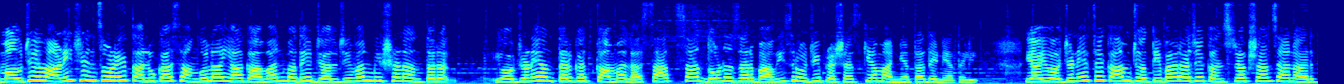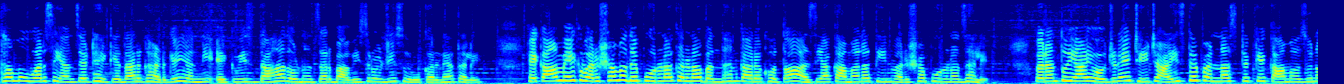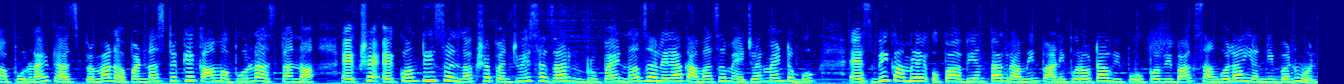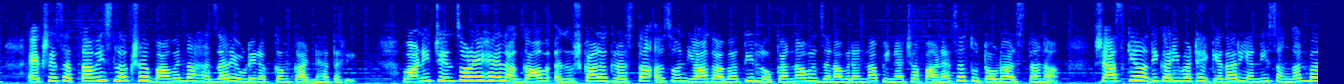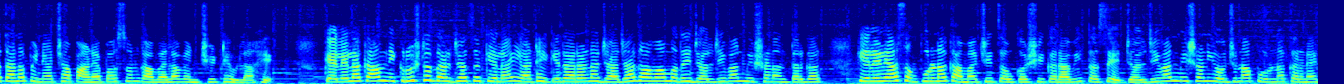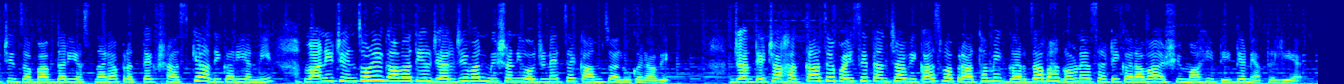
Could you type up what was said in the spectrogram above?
मौजे वाणी चिंचोळे तालुका सांगोला या गावांमध्ये जलजीवन मिशन अंतर्गत योजनेअंतर्गत कामाला सात सात दोन हजार बावीस रोजी प्रशासकीय मान्यता देण्यात आली. या योजनेचे काम ज्योतिबा राजे कन्स्ट्रक्शन्स अँड अर्थ मुव्हर्स यांचे ठेकेदार घाडगे यांनी एकवीस दहा दोन हजार बावीस रोजी सुरू करण्यात आले. हे काम एक वर्षामध्ये पूर्ण करणं बंधनकारक होतं. आज या कामाला तीन वर्ष पूर्ण झाले. परंतु या योजनेची चाळीस ते पन्नास टक्के काम अजून अपूर्ण आहे. त्याचप्रमाणे पन्नास टक्के काम अपूर्ण असताना एकशे एकोणतीस लक्ष पंचवीस हजार रुपये न झालेल्या कामाचं measurement book S B Kamble उपअभियंता ग्रामीण पाणीपुरवठा विप उपविभाग सांगोला यांनी बनवून एकशे सत्तावीस लक्ष बावन्न हजार एवढी रक्कम काढण्यात आली. वाणी चिंचोळे हे गाव दुष्काळग्रस्त असून या गावातील लोकांना व जनावरांना पिण्याच्या पाण्याचा तुटवडा असताना शासकीय अधिकारी व ठेकेदार यांनी संगनमतानं पिण्याच्या पाण्यापासून गावाला वंचित ठेवलं आहे. केलेलं काम निकृष्ट दर्जाचं केलंय. या ठेकेदारानं ज्या ज्या गावामध्ये जलजीवन मिशन अंतर्गत केलेल्या संपूर्ण कामाची चौकशी करावी तसेच जलजीवन मिशन योजना पूर्ण करण्याची जबाबदारी असणाऱ्या प्रत्येक शासकीय अधिकारी यांनी वाणी चिंचोळी गावातील जलजीवन मिशन योजनेचे काम चालू करावे. जनतेच्या हक्काचे पैसे त्यांच्या विकास व प्राथमिक गरजा भागवण्यासाठी करावा अशी माहिती देण्यात आली आहे.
